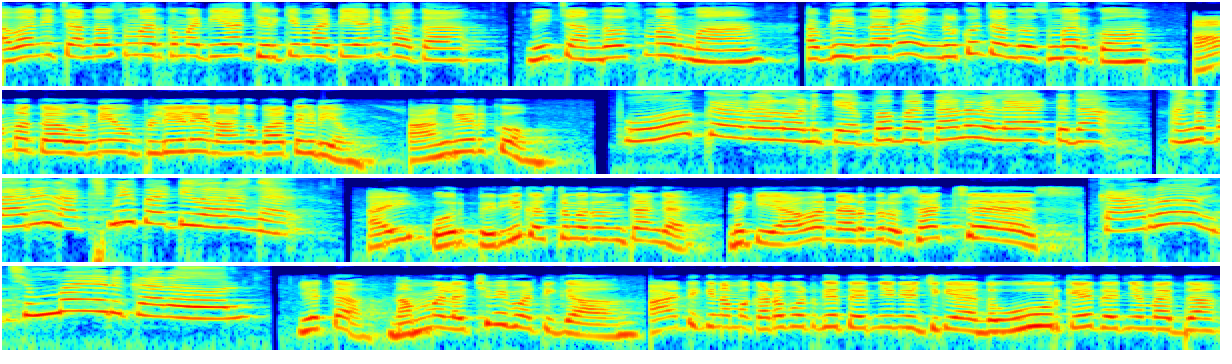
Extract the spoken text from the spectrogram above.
அவ நீ சந்தோஷமா இருக்க மாட்டியா சிரிக்க மாட்டியான்னு பாக்கா. நீ சந்தோஷமா இருமா? அப்படி இருந்தாதான் எங்களுக்கும் சந்தோஷமா இருக்கும். ஆமாக்கா உன்னையும் உன் பிள்ளைகளையும் நாங்க பாத்துக்கிடியோம் அங்க இருக்கோம் போ கரோல் உனக்கு எப்ப பார்த்தாலும் விளையாட்டு தான் அங்க பாரு லட்சுமி பாட்டி வராங்க ஐ ஒரு பெரிய கஸ்டமர் வந்துட்டாங்க. இன்னைக்கு வியாபாரம் நடந்துரும்? சக்சஸ் ஏக்கா நம்ம லட்சுமி பாட்டிக்கா? பாட்டிக்கு நம்ம கடை போட்டுக்கே தெரிஞ்சுன்னு வச்சுக்க அந்த ஊருக்கே தெரிஞ்ச மாதிரி தான்.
